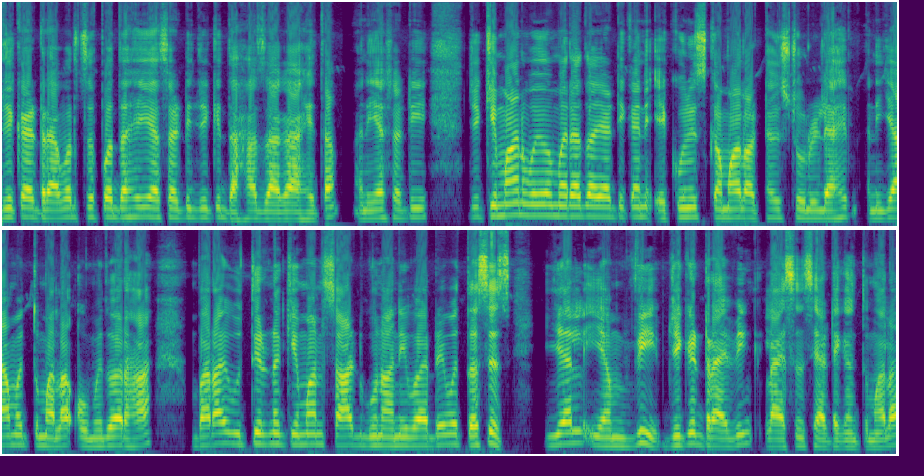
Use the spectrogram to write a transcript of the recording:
जे काय ड्रायव्हरचं पद आहे यासाठी जे की दहा जागा आहेत आणि यासाठी जे किमान वयोमर्यादा या ठिकाणी एकोणीस कमाल अठ्ठावीस ठेवलेली आहे आणि यामध्ये तुम्हाला उमेदवार हा बारावी उत्तीर्ण किमान साठ गुण अनिवार्य व तसेच एल एम व्ही जे की ड्रायव्हिंग लायसन्स या ठिकाणी तुम्हाला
